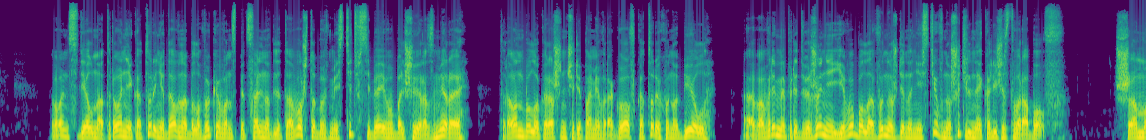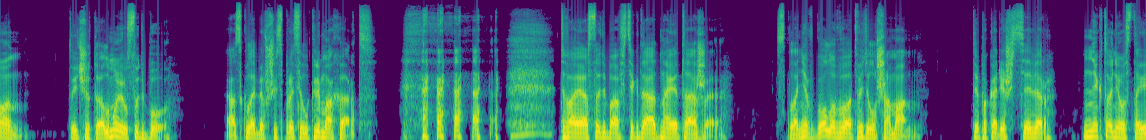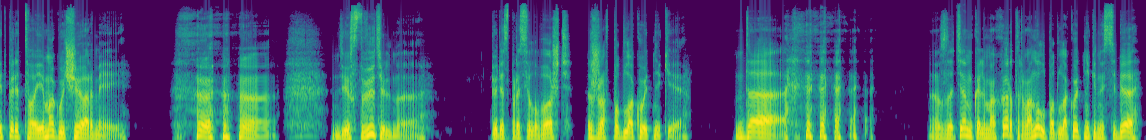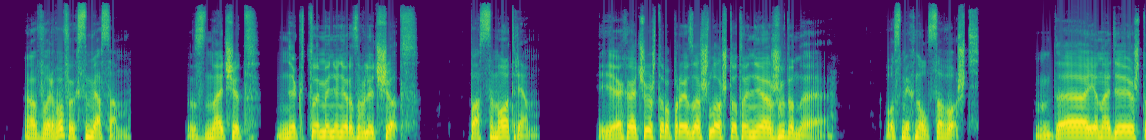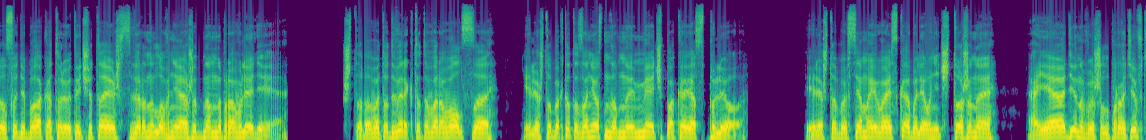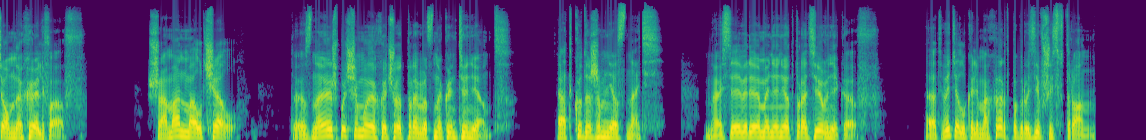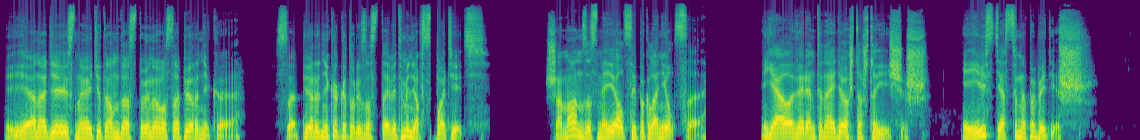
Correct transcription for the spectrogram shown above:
Он сидел на троне, который недавно был выкован специально для того, чтобы вместить в себя его большие размеры. Трон был украшен черепами врагов, которых он убил, а во время передвижения его было вынуждено нести внушительное количество рабов. «Шаман, ты читал мою судьбу?» Осклабившись, спросил Климахард. «Ха-ха-ха, твоя судьба всегда одна и та же». Склонив голову, ответил шаман. «Ты покоришь север, никто не устоит перед твоей могучей армией». «Ха-ха-ха, действительно?» Переспросил вождь, сжав подлокотники. «Да, Затем Кальмахард рванул подлокотники на себя, вырвав их с мясом. «Значит, никто меня не развлечет. Посмотрим. Я хочу, чтобы произошло что-то неожиданное», — усмехнулся вождь. «Да, я надеюсь, что судьба, которую ты читаешь, свернула в неожиданном направлении. Чтобы в эту дверь кто-то ворвался, или чтобы кто-то занёс надо мной меч, пока я сплю. Или чтобы все мои войска были уничтожены, а я один вышел против тёмных эльфов». Шаман молчал. «Ты знаешь, почему я хочу отправиться на континент?» «Откуда же мне знать?» «На севере у меня нет противников», — ответил Калимахард, погрузившись в трон. «Я надеюсь найти там достойного соперника. Соперника, который заставит меня вспотеть». Шаман засмеялся и поклонился. «Я уверен, ты найдешь то, что ищешь. И, естественно, победишь».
